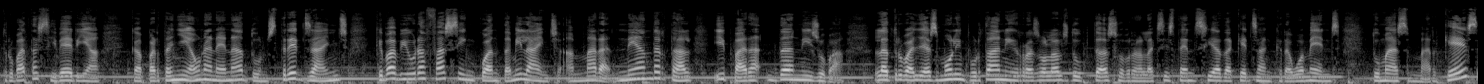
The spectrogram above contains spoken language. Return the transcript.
trobat a Sibèria, que pertanyia a una nena d'uns 13 anys que va viure fa 50.000 anys amb mare neandertal i pare denisovà. La troballa és molt important i resol els dubtes sobre l'existència d'aquests encreuaments. Tomàs Marquès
